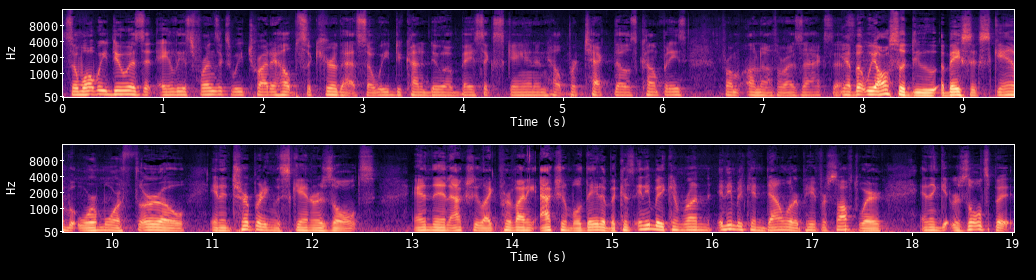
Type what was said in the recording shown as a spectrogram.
so what we do is at Alias Forensics, we try to help secure that. So we do kind of do a basic scan and help protect those companies from unauthorized access. Yeah, but we also do a basic scan, but we're more thorough in interpreting the scan results and then actually like providing actionable data because anybody can run, anybody can download or pay for software and then get results. But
